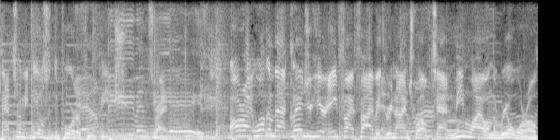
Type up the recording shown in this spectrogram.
That's when he deals with the border from the beach. Right. All right, welcome back. Glad you're here. 855 839 1210. Meanwhile, in the real world,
